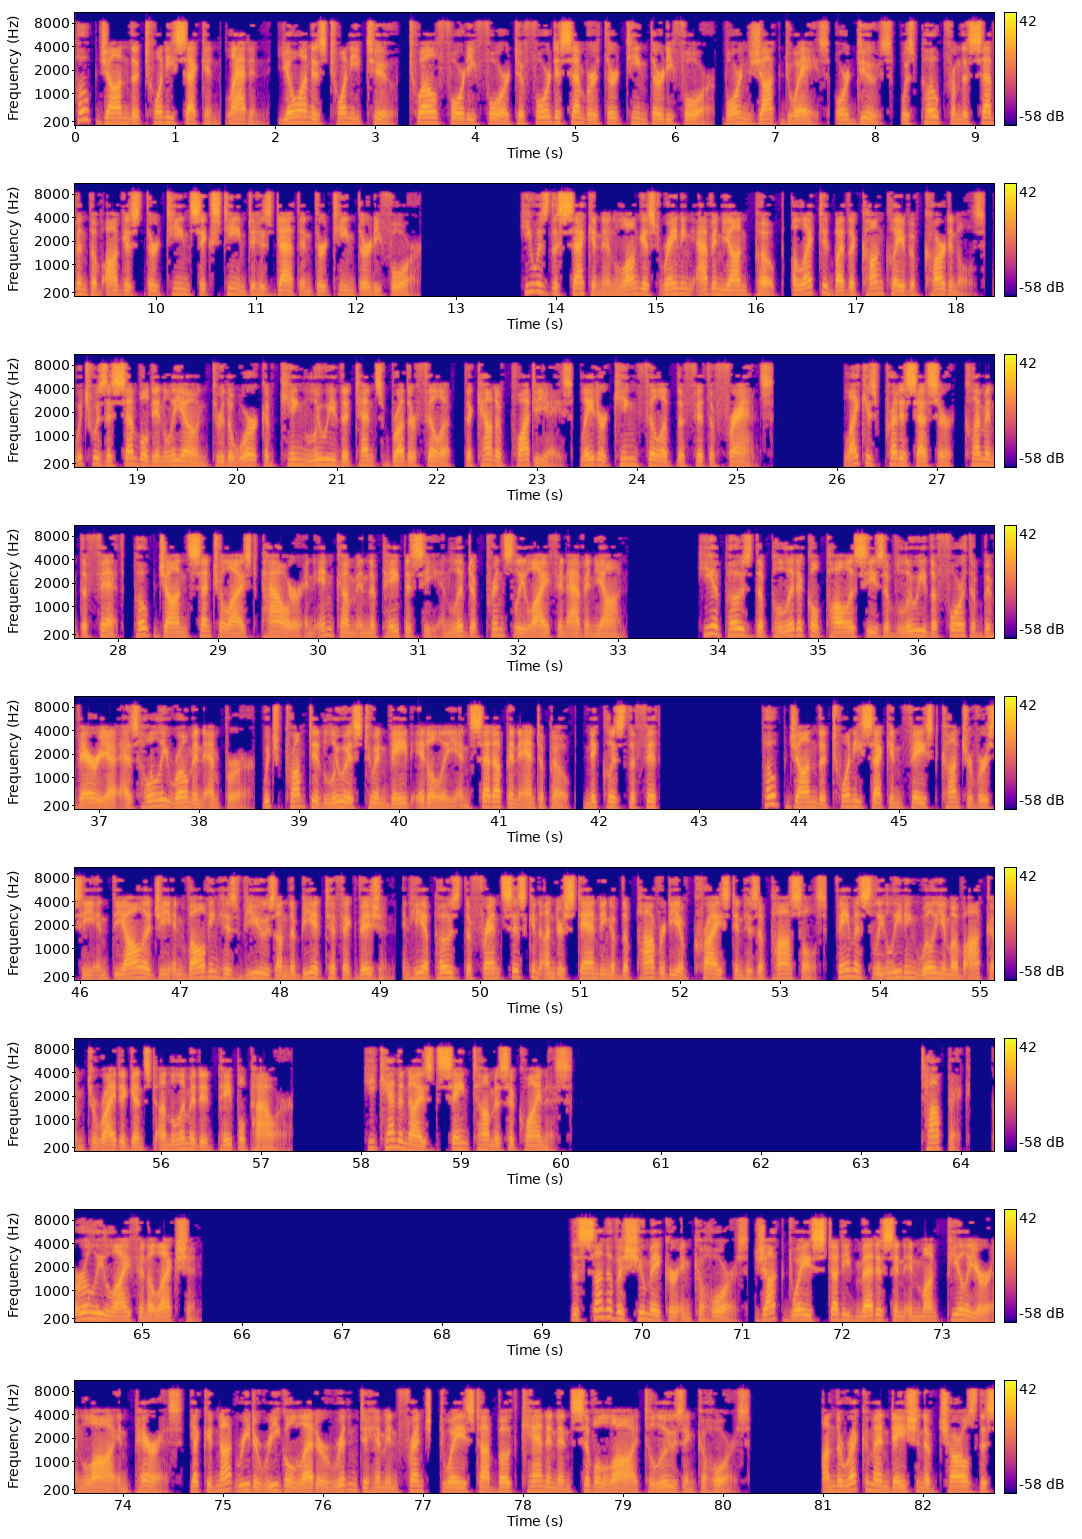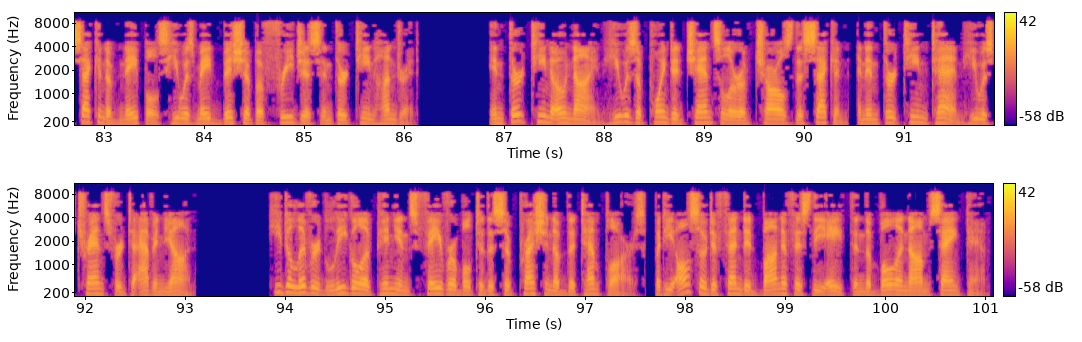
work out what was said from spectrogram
Pope John 22nd Latin, Ioannes 22, 1244–4 December 1334, born Jacques Douais or Douce, was pope from 7 August 1316 to his death in 1334. He was the second and longest reigning Avignon pope, elected by the conclave of cardinals, which was assembled in Lyon through the work of King Louis X's brother Philip, the Count of Poitiers, later King Philip V of France. Like his predecessor, Clement V, Pope John centralized power and income in the papacy and lived a princely life in Avignon. He opposed the political policies of Louis IV of Bavaria as Holy Roman Emperor, which prompted Louis to invade Italy and set up an antipope, Nicholas V. Pope John XXII faced controversy in theology involving his views on the beatific vision, and he opposed the Franciscan understanding of the poverty of Christ and his apostles, famously leading William of Ockham to write against unlimited papal power. He canonized Saint Thomas Aquinas. Early life and election The son of a shoemaker in Cahors, Jacques Douais studied medicine in Montpellier and law in Paris, yet could not read a regal letter written to him in French. Douais taught both canon and civil law at Toulouse and Cahors. On the recommendation of Charles II of Naples he was made Bishop of Fréjus in 1300. In 1309 he was appointed Chancellor of Charles II, and in 1310 he was transferred to Avignon. He delivered legal opinions favorable to the suppression of the Templars, but he also defended Boniface VIII and the Bull Unam Sanctam.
